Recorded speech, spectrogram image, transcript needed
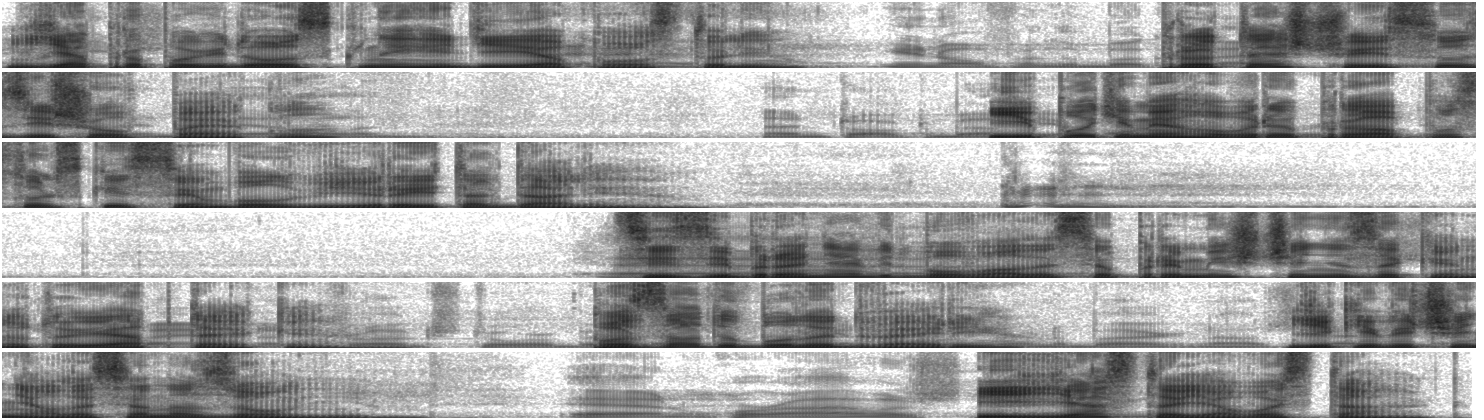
Я проповідував з книги дії апостолів про те, що Ісус зійшов в пекло, і потім я говорив про апостольський символ віри і так далі. Ці зібрання відбувалися в приміщенні закинутої аптеки. Позаду були двері, які відчинялися назовні. І я стояв ось так.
